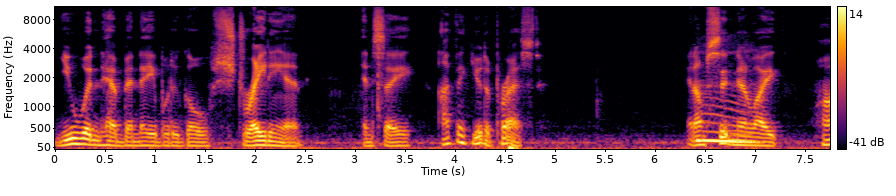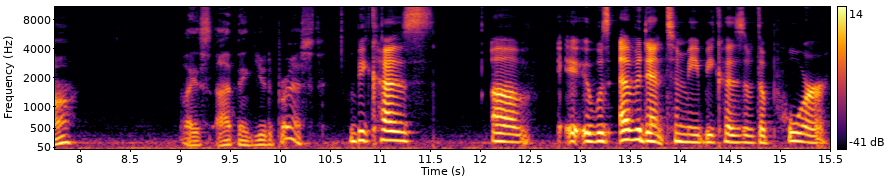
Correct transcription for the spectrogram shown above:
you wouldn't have been able to go straight in and say, I think you're depressed. And I'm sitting there like, huh? Like, I think you're depressed. because of it, it was evident to me because of the poor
